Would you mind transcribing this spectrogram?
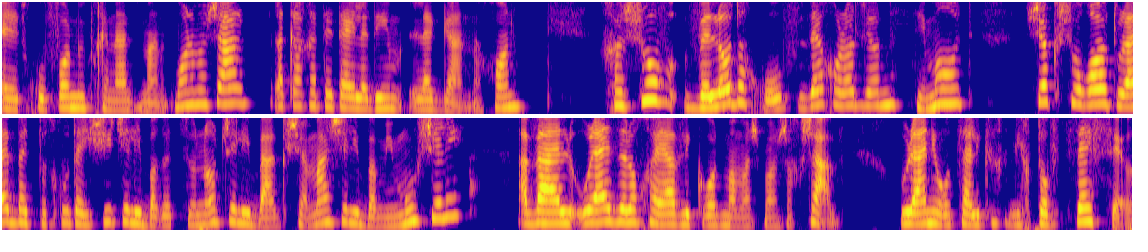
אה, דחופות מבחינת זמן, כמו למשל לקחת את הילדים לגן, נכון? חשוב ולא דחוף, זה יכולות להיות משימות שקשורות אולי בהתפתחות האישית שלי, ברצונות שלי, בהגשמה שלי, במימוש שלי, אבל אולי זה לא חייב לקרות ממש ממש עכשיו. אולי אני רוצה לכתוב ספר,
